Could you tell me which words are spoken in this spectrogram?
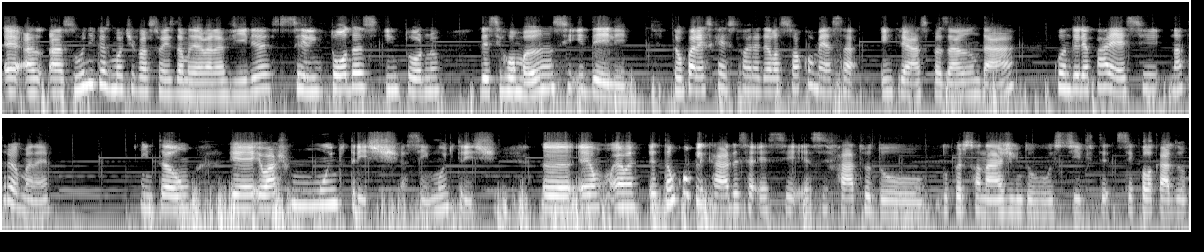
é, a, as únicas motivações da Mulher Maravilha serem todas em torno desse romance e dele. Então parece que a história dela só começa, entre aspas, a andar quando ele aparece na trama, né? Então, é, eu acho muito triste, assim, muito triste. Uh, é, é, é, tão complicado esse, esse, esse fato do, do personagem do Steve ter, ser colocado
